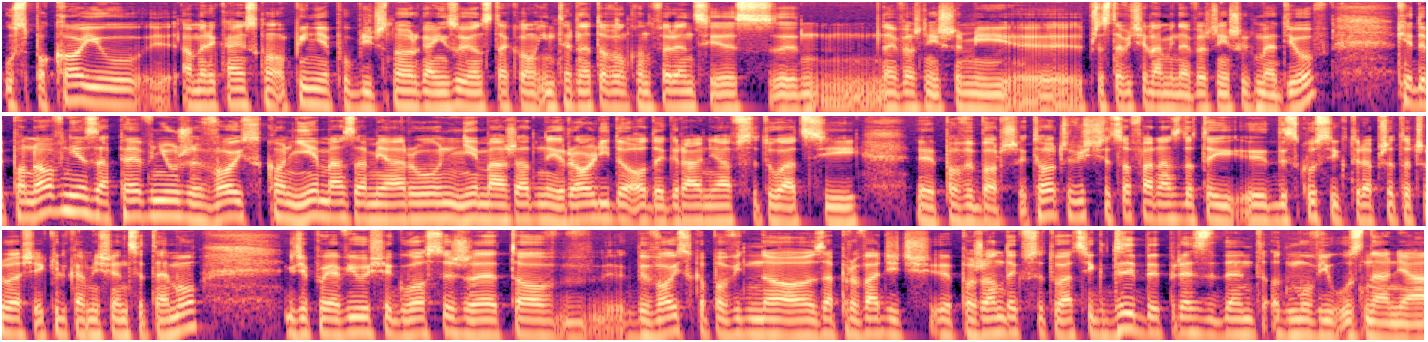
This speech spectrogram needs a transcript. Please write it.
uspokoił amerykańską opinię publiczną, organizując taką internetową konferencję z y, najważniejszymi y, przedstawicielami najważniejszych mediów, kiedy ponownie zapewnił, że wojsko nie ma zamiaru, nie ma żadnej roli do odegrania w sytuacji y, powyborczej. To oczywiście cofa nas do tej dyskusji, która przetoczyła się kilka miesięcy temu, gdzie pojawiły się głosy, że to jakby wojsko powinno zaprowadzić porządek w sytuacji, gdyby prezydent odmówił uznania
